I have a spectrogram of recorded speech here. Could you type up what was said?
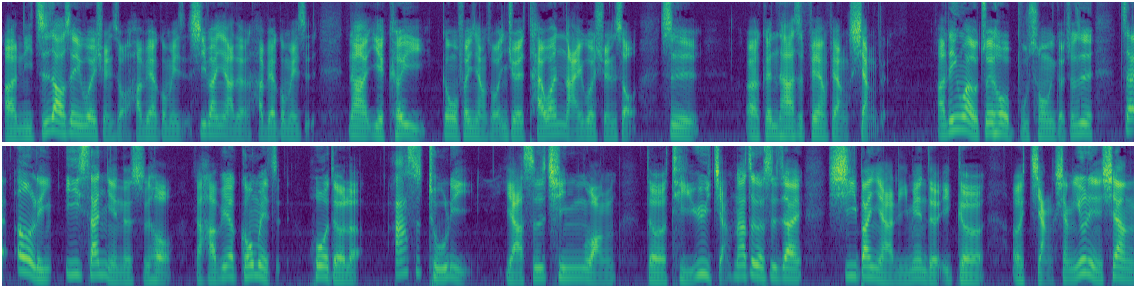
呃你知道这一位选手哈比亚高妹子，西班牙的哈比亚高妹子，那也可以跟我分享说，你觉得台湾哪一位选手是呃跟他是非常非常像的啊？另外，我最后补充一个，就是在二零一三年的时候的哈比亚高妹子。获得了阿斯图里亚斯亲王的体育奖，那这个是在西班牙里面的一个呃奖项，有点像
